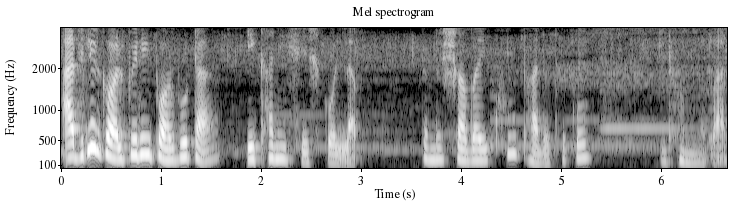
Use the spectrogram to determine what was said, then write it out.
আজকের গল্পের এই পর্বটা এখানেই শেষ করলাম। তোমরা সবাই খুব ভালো থেকো। ধন্যবাদ।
